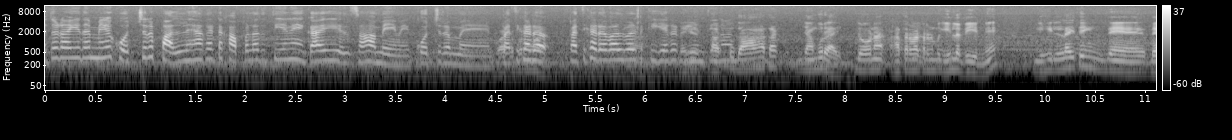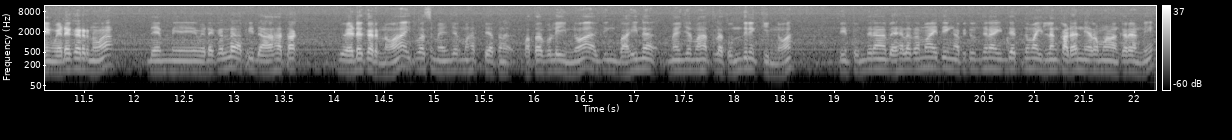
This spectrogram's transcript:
එතකොට අයියා දැන් මේක කොච්චර පල්ලෙහාකට කපලාද තියෙන එකයි සහ මේ මේ කොච්චර මේ පැතිකඩ පැතිකඩවල වලට කීයකට ගිහින් තියෙනවද? 17ක් ජඹුරයි. දෝන හතර වටරම ගිහිල්ලා තියෙන්නේ. ගිහිල්ලා ඉතින් දැන් වැඩ කරනවා. දැන් මේ වැඩ කළා අපි 17ක් වැඩ කරනවා. ඊට පස්සේ මැනේජර් මහත්තයා අතන පතපොලේ ඉන්නවා. ඉතින් බහින මැනේජර් මහත්තලා තුන්දෙනෙක් ඉන්නවා. ඉතින් තුන්දෙනා බැහැලා තමයි ඉතින් අපි තුන්දෙනා ඉඳද්දි තමයි ඉල්ලම් කඩන්නේ අරමුණ කරන්නේ.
